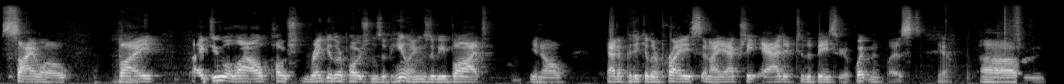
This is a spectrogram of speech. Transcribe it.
silo. Mm-hmm. I do allow potion, regular potions of healings to be bought, you know, at a particular price, and I actually add it to the basic equipment list. Yeah. Um,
